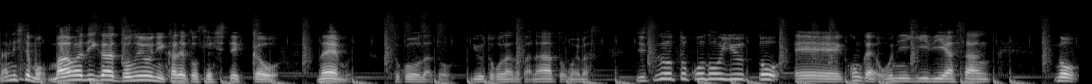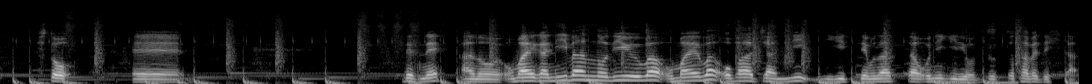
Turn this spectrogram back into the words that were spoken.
何しても周りがどのように彼と接していくかを悩むところだというところなのかなと思います。実のところを言うと、えー今回おにぎり屋さんの人、えーですね。あの、お前が2番の理由は、お前はおばあちゃんに握ってもらったおにぎりをずっと食べてきた。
